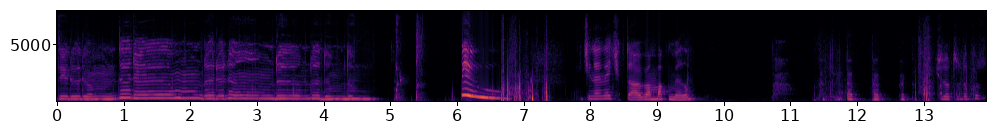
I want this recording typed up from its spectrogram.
Dırırım dırım dırırım dım dıdım dım. İçinden ne çıktı abi ben bakmıyordum. 339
